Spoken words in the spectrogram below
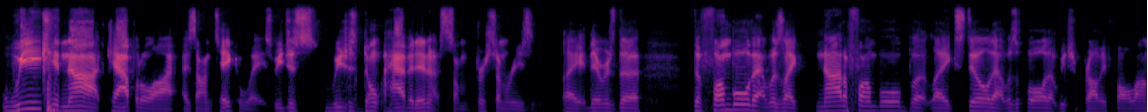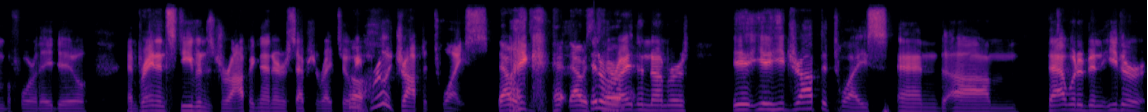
we cannot capitalize on takeaways. We just we just don't have it in us some for some reason. Like there was the the fumble that was like not a fumble, but like still that was a ball that we should probably fall on before they do. And Brandon Stephens dropping that interception right to him. Ugh. He really dropped it twice. That was like te- that was hit him right in the numbers. He, he, he dropped it twice, and um, that would have been either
